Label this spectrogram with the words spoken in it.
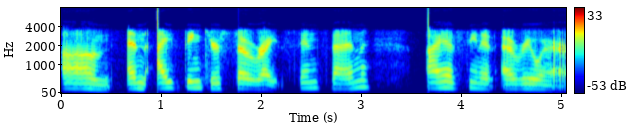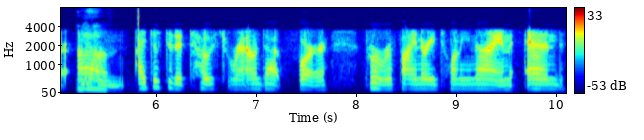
Um, and I think you're so right. Since then, I have seen it everywhere. Yeah. Um, I just did a toast roundup for for Refinery 29, and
